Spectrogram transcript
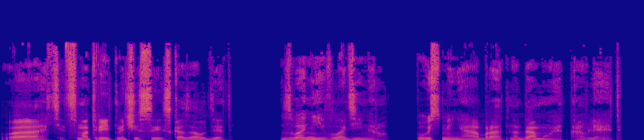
«Хватит смотреть на часы», — сказал дед. «Звони Владимиру. Пусть меня обратно домой отправляет.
